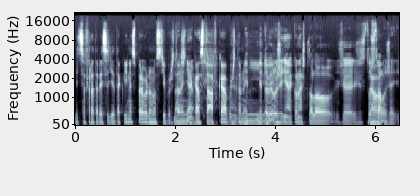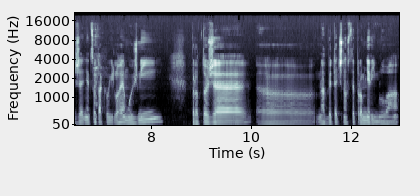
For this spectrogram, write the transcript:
teď Safra tady se děje takový nespravedlnosti, proč tam není nějaká stávka, proč tam není... Mě to vyloženě jako naštvalo, že, že se to no. stalo, že, že něco takového je možný, protože uh, nadbytečnost je pro mě výmluva.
